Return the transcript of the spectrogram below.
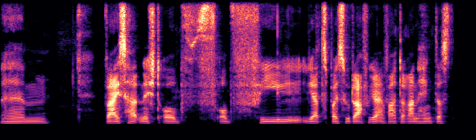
Ähm, weiß halt nicht, ob, ob viel jetzt bei Südafrika einfach daran hängt, dass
